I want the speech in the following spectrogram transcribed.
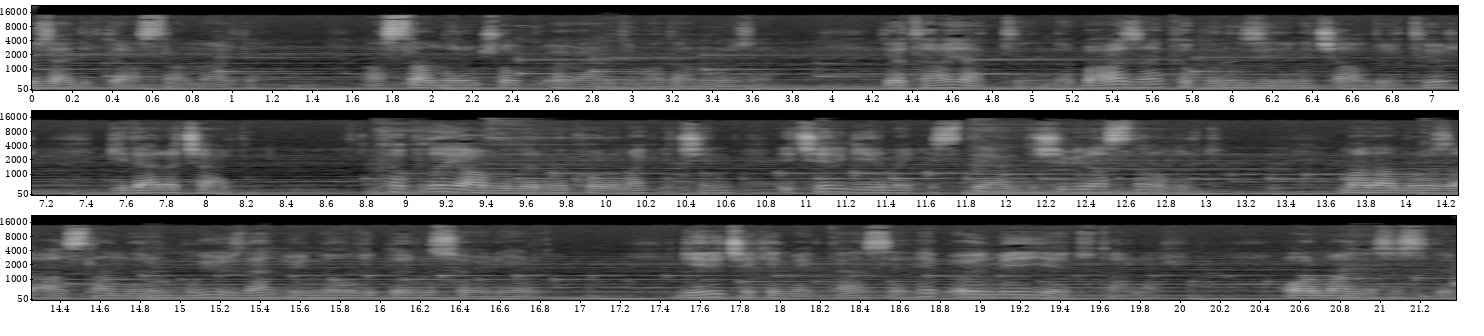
Özellikle aslanlarda. Aslanların çok överdi Madame Rosa. Yatağa yattığında bazen kapının zilini çaldırtır, gider açardı. Kapıda yavrularını korumak için içeri girmek isteyen dişi bir aslan olurdu. Madame Rosa aslanların bu yüzden ünlü olduklarını söylüyordu. Geri çekilmektense hep ölmeyi yeğ tutarlar. Orman yasasıdır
